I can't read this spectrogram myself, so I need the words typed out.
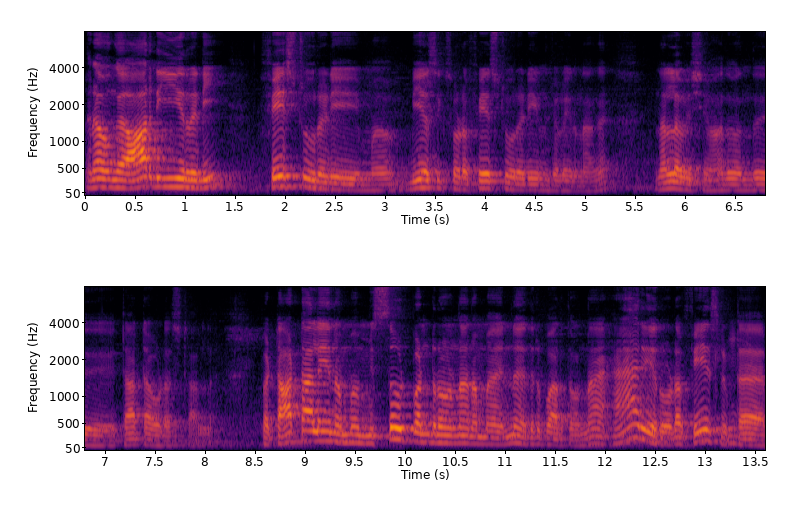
ஏன்னா அவங்க RDE ready phase two ready BS சிக்ஸோட ஃபேஸ் டூ ரெடின்னு சொல்லியிருந்தாங்க. நல்ல விஷயம். அது வந்து டாட்டாவோட ஸ்டாலில் இப்போ டாட்டாலே நம்ம மிஸ் அவுட் பண்ணுறோன்னா நம்ம என்ன எதிர்பார்த்தோம்னா ஹேரியரோட ஃபேஸ் லிஃப்டை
